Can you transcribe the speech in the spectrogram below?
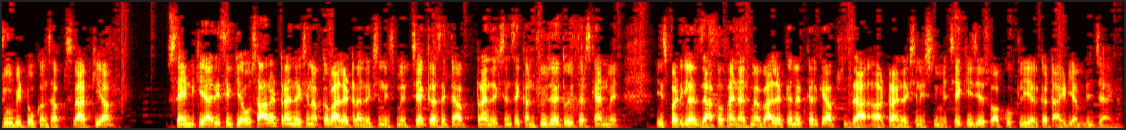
जो भी टोकन आप स्वैप किया सेंड किया रिसीव किया, वो सारा ट्रांजेक्शन आपका वैलिड ट्रांजेक्शन इसमें चेक कर सकते हैं। आप ट्रांजेक्शन से कंफ्यूज है तो इतर स्कैन में, इस पर्टिकुलर जैपर फाइनेंस में वैलेट कनेक्ट करके आप ट्रांजेक्शन हिस्ट्री में चेक कीजिए सो आपको क्लियर कट आइडिया मिल जाएगा।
